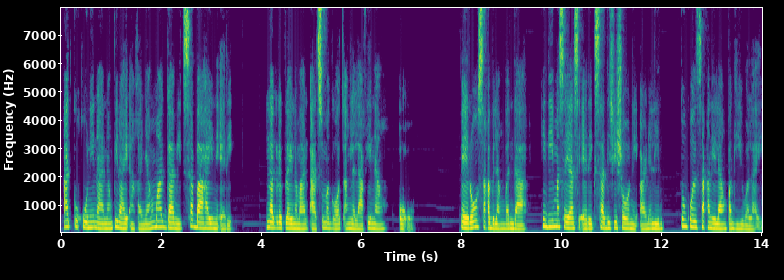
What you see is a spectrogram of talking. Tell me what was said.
at kukunin na ng Pinay ang kanyang mga gamit sa bahay ni Eric. Nag-reply naman at sumagot ang lalaki ng oo. Pero sa kabilang banda, hindi masaya si Eric sa desisyon ni Arnalyn tungkol sa kanilang paghihiwalay.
